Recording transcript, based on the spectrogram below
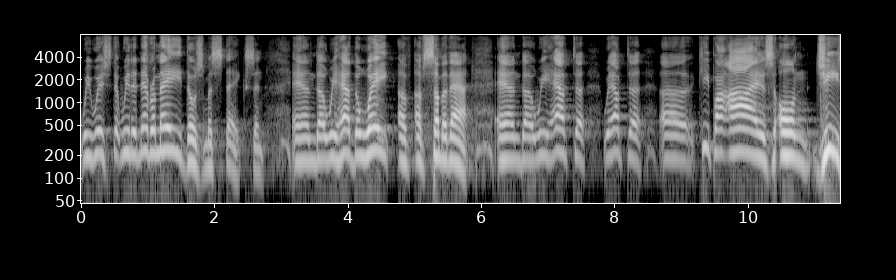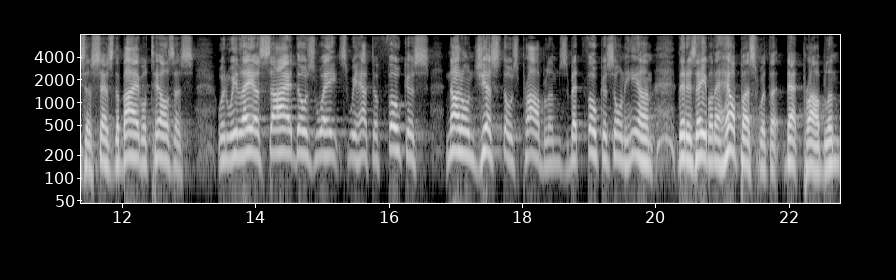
we wish that we'd have never made those mistakes. And, and uh, we have the weight of, of some of that. And uh, we have to, we have to uh, keep our eyes on Jesus, as the Bible tells us. When we lay aside those weights, we have to focus not on just those problems, but focus on Him that is able to help us with that problem.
